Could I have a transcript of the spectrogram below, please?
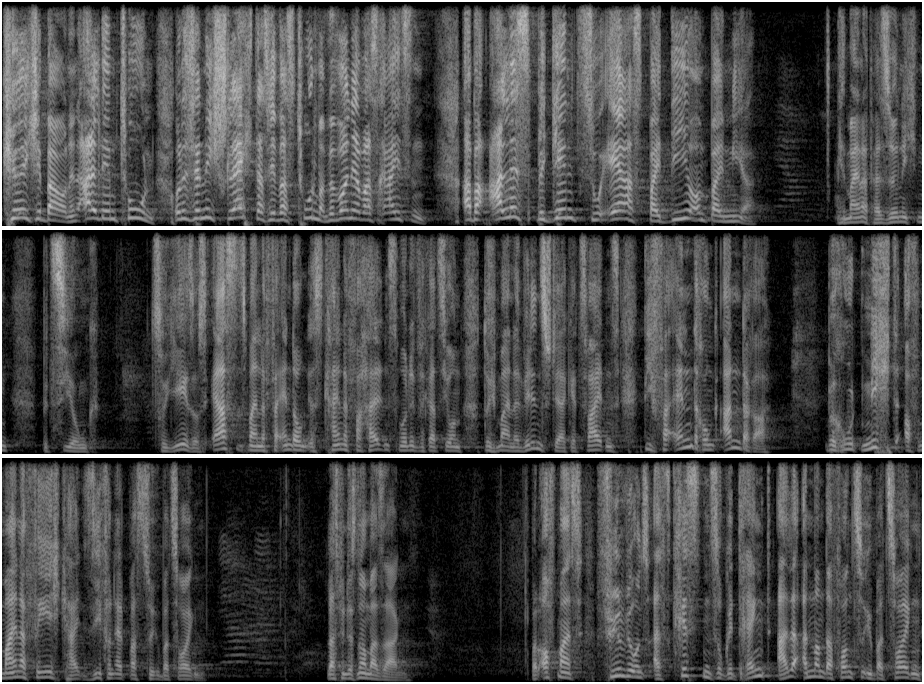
Kirche bauen, in all dem tun. Und es ist ja nicht schlecht, dass wir was tun wollen. Wir wollen ja was reißen. Aber alles beginnt zuerst bei dir und bei mir. In meiner persönlichen Beziehung zu Jesus. Erstens, meine Veränderung ist keine Verhaltensmodifikation durch meine Willensstärke. Zweitens, die Veränderung anderer beruht nicht auf meiner Fähigkeit, sie von etwas zu überzeugen. Lass mich das nochmal sagen. Weil oftmals fühlen wir uns als Christen so gedrängt, alle anderen davon zu überzeugen,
